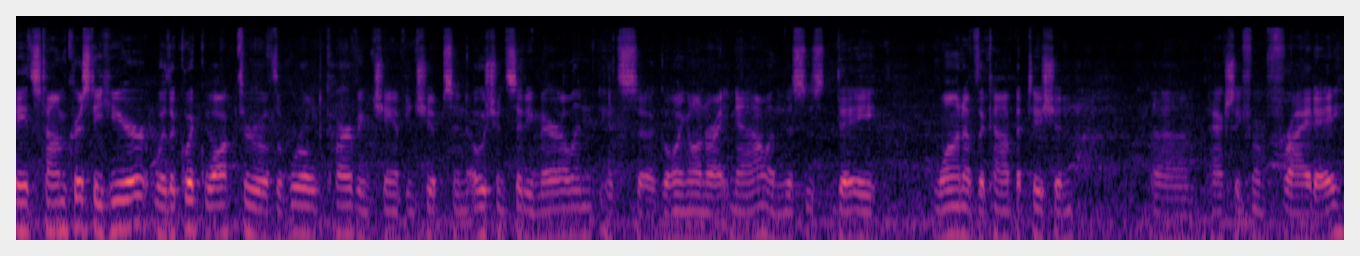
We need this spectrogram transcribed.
Hey, it's Tom Christie here with a quick walkthrough of the World Carving Championships in Ocean City, Maryland. It's uh, going on right now, and this is day one of the competition, um, actually from Friday.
